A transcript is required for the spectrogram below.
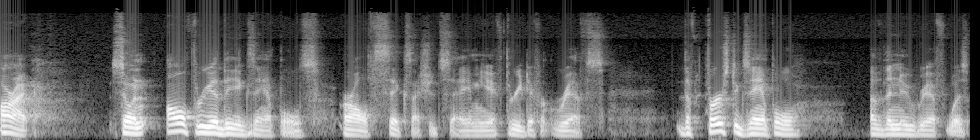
All right. So in all three of the examples, or all six, I should say, I mean, you have three different riffs. The first example of the new riff was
